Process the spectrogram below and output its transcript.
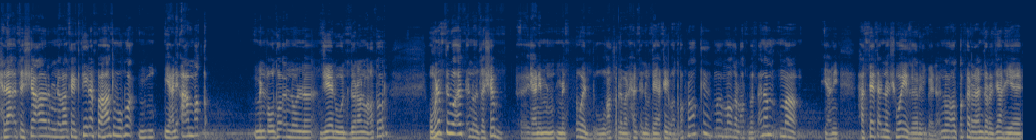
حلاقة الشعر من أماكن كثيرة فهذا الموضوع يعني أعمق من موضوع إنه الجيل والدران والعطر. وبنفس الوقت إنه إذا شاب يعني من- متعود ووصل لمرحلة إنه بده يعتني بأظافره أوكي ما ما غلط. بس أنا ما يعني حسيت إنه شوي غريبة لأنه الأظافر عند الرجال هي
